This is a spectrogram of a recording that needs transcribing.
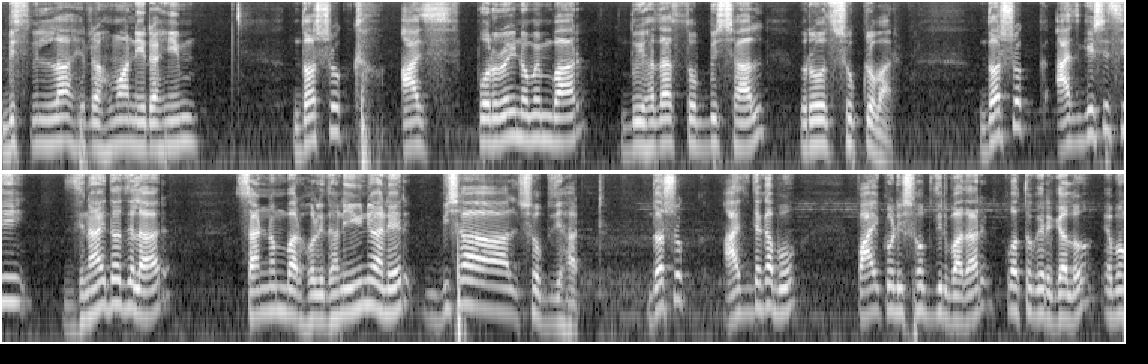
বিসমিল্লাহ রহমান রহিম। দর্শক, আজ পনেরোই নভেম্বর দুই হাজার চব্বিশ সাল, রোজ শুক্রবার। দর্শক, আজকে এসেছি ঝিনাইদহ জেলার চার নম্বর হলিধানি ইউনিয়নের বিশাল সবজি হাট। দর্শক, আজ দেখাবো পাইকড়ি সবজির বাজার কতকের গেল এবং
